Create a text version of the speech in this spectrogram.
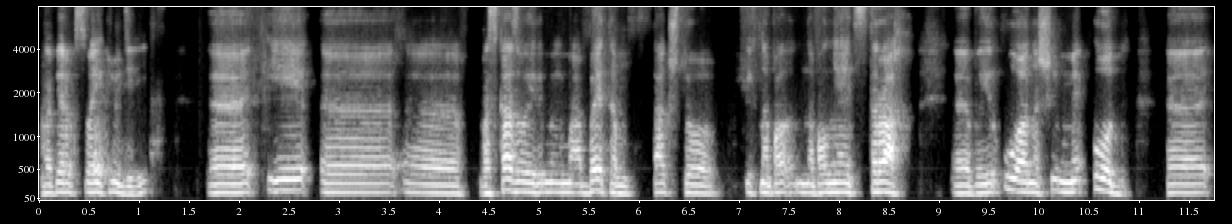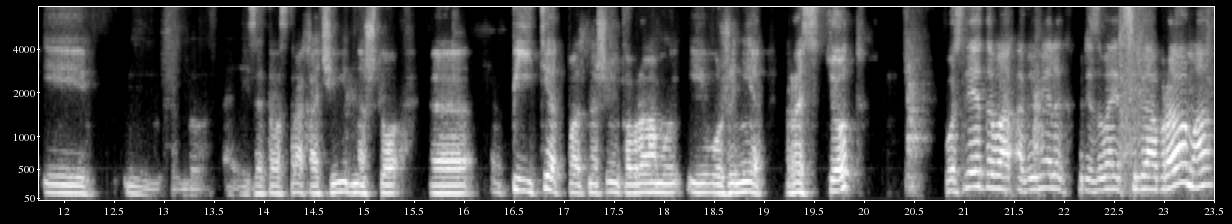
во-первых, своих людей, э, и э, э, рассказывает им об этом так, что их наполняет страх. Ваиру анашим меод. И из этого страха очевидно, что пиетет по отношению к Аврааму и его жене растет, После этого Авимелек призывает себя Авраама,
